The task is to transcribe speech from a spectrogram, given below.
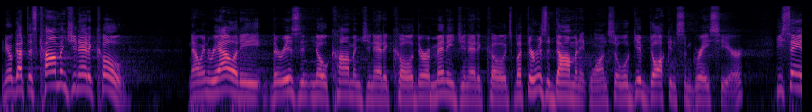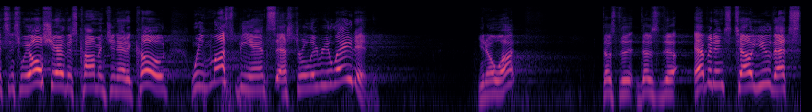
You know, got this common genetic code. Now, in reality, there isn't no common genetic code. There are many genetic codes, but there is a dominant one, so we'll give Dawkins some grace here. He's saying since we all share this common genetic code, we must be ancestrally related. You know what? Does the, does the evidence tell you that's,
